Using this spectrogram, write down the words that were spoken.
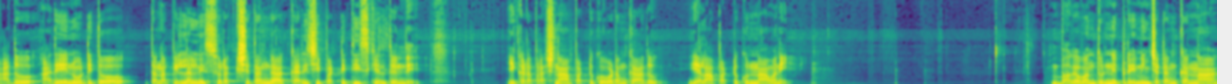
అదో అదే నోటితో తన పిల్లల్ని సురక్షితంగా కరిచి పట్టి తీసుకెళ్తుంది. ఇక్కడ ప్రశ్న పట్టుకోవడం కాదు. ఎలా పట్టుకున్నావని భగవంతుణ్ణి ప్రేమించటం కన్నా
